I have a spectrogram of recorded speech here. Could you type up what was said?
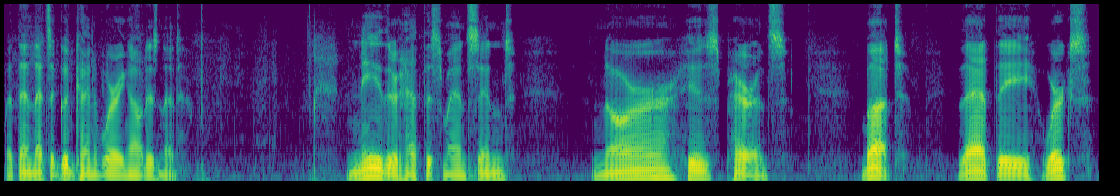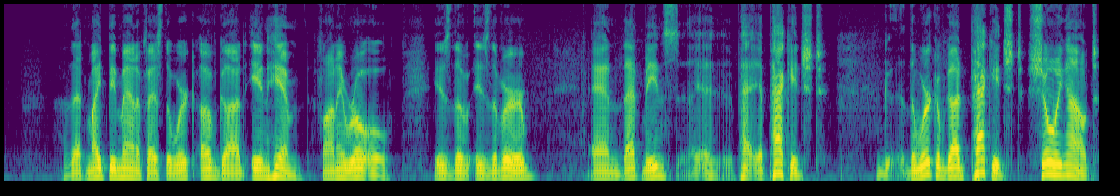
but then that's a good kind of wearing out, isn't it? Neither hath this man sinned, nor his parents, but that the works that might be manifest, the work of God in him, phaneroo, is the is the verb, and that means uh, pa- packaged the work of God packaged, showing out,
